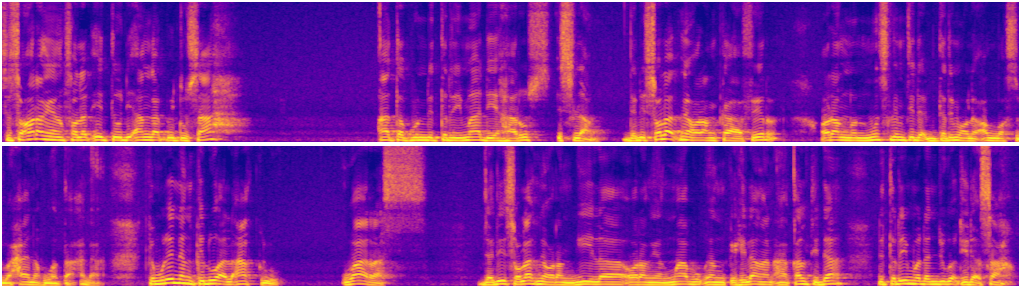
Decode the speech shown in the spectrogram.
seseorang yang solat itu dianggap itu sah ataupun diterima dia harus Islam Jadi solatnya orang kafir, orang non muslim tidak diterima oleh Allah Subhanahu wa taala. Kemudian yang kedua al-aqlu, waras. Jadi solatnya orang gila, orang yang mabuk, yang kehilangan akal tidak diterima dan juga tidak sah.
